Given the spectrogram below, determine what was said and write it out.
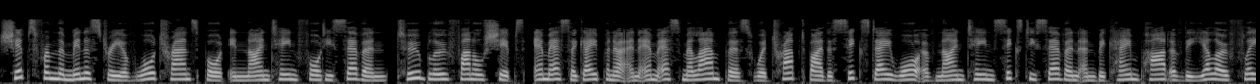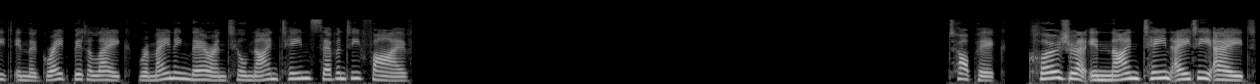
Ships from the Ministry of War Transport in 1947, two Blue Funnel ships, MS Agapenor and MS Melampus were trapped by the Six-Day War of 1967 and became part of the Yellow Fleet in the Great Bitter Lake, remaining there until 1975. Closure in 1988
